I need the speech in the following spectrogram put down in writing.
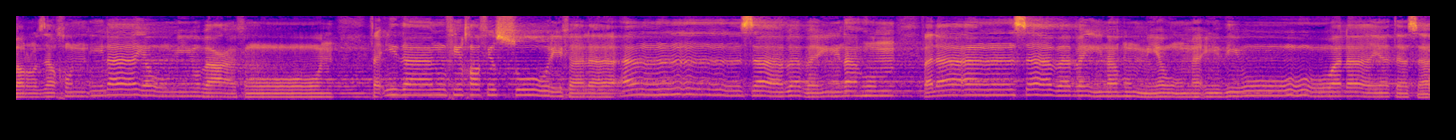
برزخ إلى يوم يبعثون فإذا نفخ في الصور فلا أنساب بينهم فلا أنساب بينهم يومئذ ولا يتساءلون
